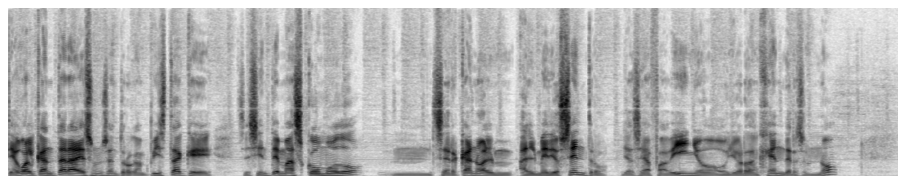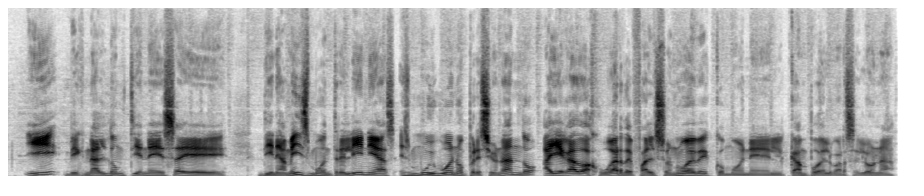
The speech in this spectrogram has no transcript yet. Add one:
Thiago Alcántara es un centrocampista que se siente más cómodo mm, cercano al, al medio centro, ya sea Fabiño o Jordan Henderson, ¿no? Y Vignaldum tiene ese dinamismo entre líneas, es muy bueno presionando, ha llegado a jugar de falso 9, como en el campo del Barcelona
